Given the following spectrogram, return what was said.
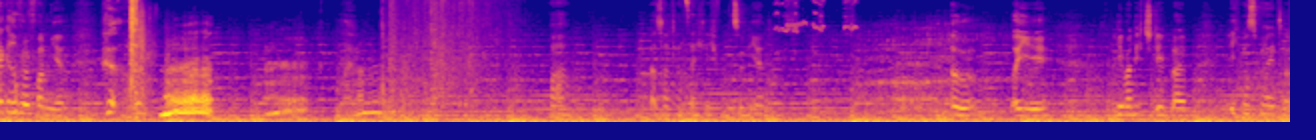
Deine Griffel von mir. Wow. Das hat tatsächlich funktioniert. Oh, oh je. Lieber nicht stehen bleiben. Ich muss weiter.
